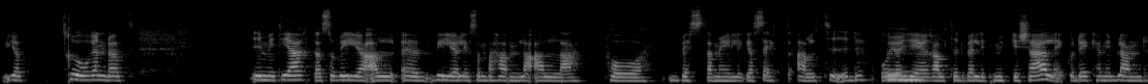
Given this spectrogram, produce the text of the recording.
jag tror ändå att i mitt hjärta så vill jag, all, eh, vill jag liksom behandla alla på bästa möjliga sätt alltid och jag Mm. ger alltid väldigt mycket kärlek och det kan ibland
